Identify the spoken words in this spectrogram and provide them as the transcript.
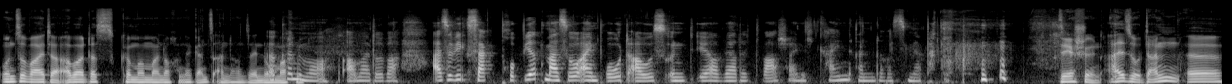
und so weiter. Aber das können wir mal noch in einer ganz anderen Sendung Da machen. können wir auch mal drüber. Also wie gesagt, probiert mal so ein Brot aus und ihr werdet wahrscheinlich kein anderes mehr backen. Sehr schön. Also dann äh,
